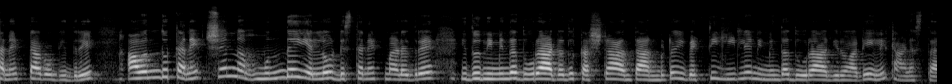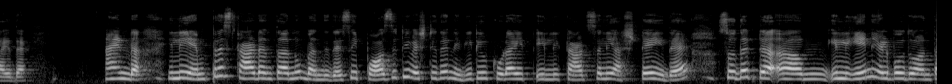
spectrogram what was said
ಕನೆಕ್ಟ್ ಆಗೋಗಿದ್ರಿ. ಆ ಒಂದು ಕನೆಕ್ಷನ್ ಮುಂದೆ ಎಲ್ಲೋ ಡಿಸ್ಕನೆಕ್ಟ್ ಮಾಡಿದ್ರೆ ಇದು ನಿಮ್ಮಿಂದ ದೂರ ಆಗೋದು ಕಷ್ಟ ಅಂತ ಅಂದ್ಬಿಟ್ಟು ಈ ವ್ಯಕ್ತಿ ಈಗಲೇ ನಿಮ್ಮಿಂದ ದೂರ ಆಗಿರೋ ಹಾಗೆ ಇಲ್ಲಿ ಕಾಣಿಸ್ತಾ ಇದೆ. ಆ್ಯಂಡ್ ಇಲ್ಲಿ ಎಂಪ್ರೆಸ್ ಕಾರ್ಡ್ ಅಂತಲೂ ಬಂದಿದೆ. ಸಿ ಪಾಸಿಟಿವ್ ಎಷ್ಟಿದೆ ನೆಗೆಟಿವ್ ಕೂಡ ಇಲ್ಲಿ ಕಾರ್ಡ್ಸಲ್ಲಿ ಅಷ್ಟೇ ಇದೆ. ಸೊ ದಟ್ ಇಲ್ಲಿ ಏನು ಹೇಳ್ಬೋದು ಅಂತ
